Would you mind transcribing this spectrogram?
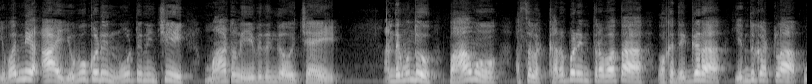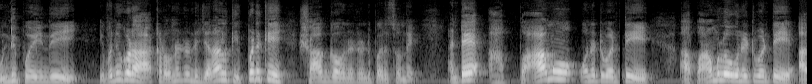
ఇవన్నీ ఆ యువకుడి నోటి నుంచి మాటలు ఏ విధంగా వచ్చాయి? అంతకుముందు పాము అసలు కనపడిన తర్వాత ఒక దగ్గర ఎందుకట్లా ఉండిపోయింది? ఇవన్నీ కూడా అక్కడ ఉన్నటువంటి జనాలకు ఇప్పటికీ షాక్గా ఉన్నటువంటి పరిస్థితి ఉంది. అంటే ఆ పాము ఉన్నటువంటి ఆ పాములో ఉన్నటువంటి ఆ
